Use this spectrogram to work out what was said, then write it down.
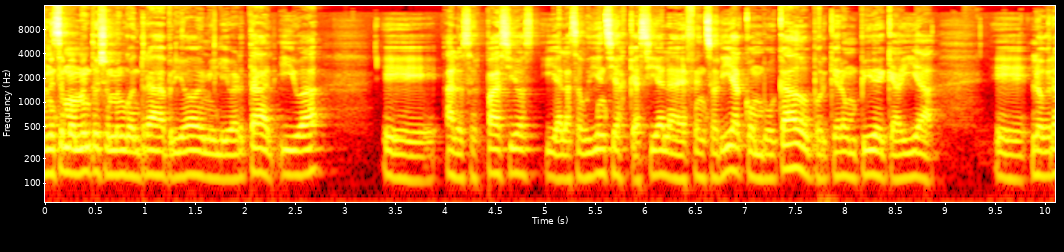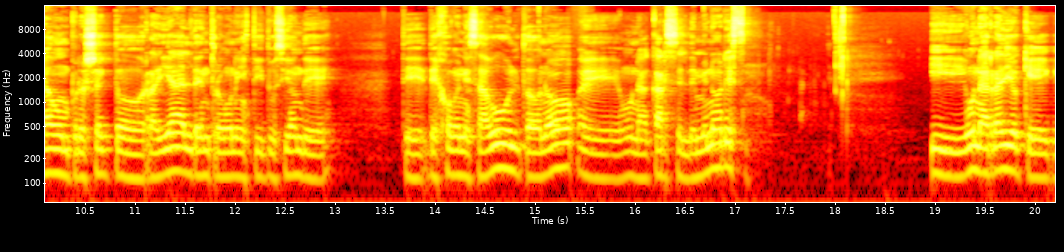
En ese momento yo me encontraba privado de mi libertad, iba eh, a los espacios y a las audiencias que hacía la Defensoría convocado porque era un pibe que había eh, logrado un proyecto radial dentro de una institución de, de, jóvenes adultos, ¿no? Eh, una cárcel de menores y una radio que,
